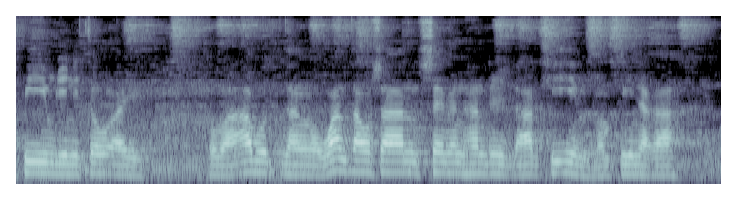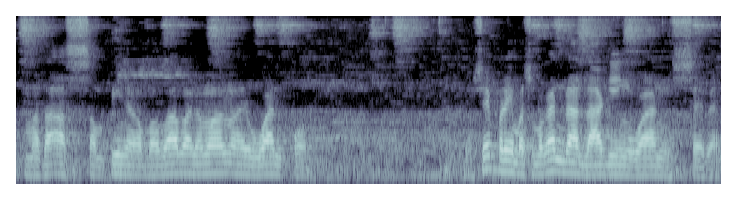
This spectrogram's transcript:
RPM din ito ay umaabot ng 1,700 RPM. Ang pinaka mataas, ang pinaka bababa naman ay 1,400. Siyempre, mas maganda laging 1,700.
